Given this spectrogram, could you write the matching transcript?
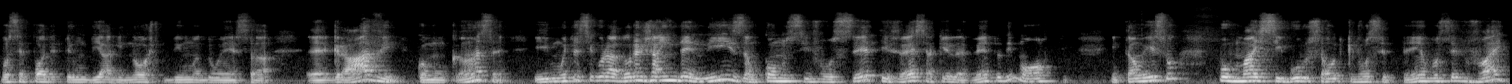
Você pode ter um diagnóstico de uma doença é, grave, como um câncer, e muitas seguradoras já indenizam como se você tivesse aquele evento de morte. Então, isso, por mais seguro saúde que você tenha, você vai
